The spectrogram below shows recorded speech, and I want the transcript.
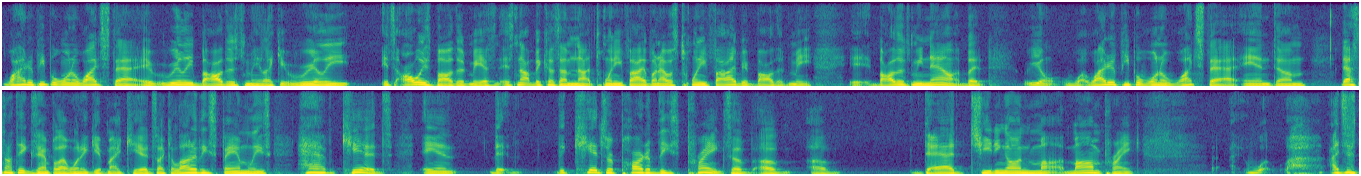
why do people want to watch that? It really bothers me. Like it really, it's always bothered me. It's, it's, not because I'm not 25. When I was 25, it bothered me. It bothers me now. But you know, wh- why do people want to watch that? And um, that's not the example I want to give my kids. Like a lot of these families have kids, and the the kids are part of these pranks of of of dad cheating on mom, mom prank I just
